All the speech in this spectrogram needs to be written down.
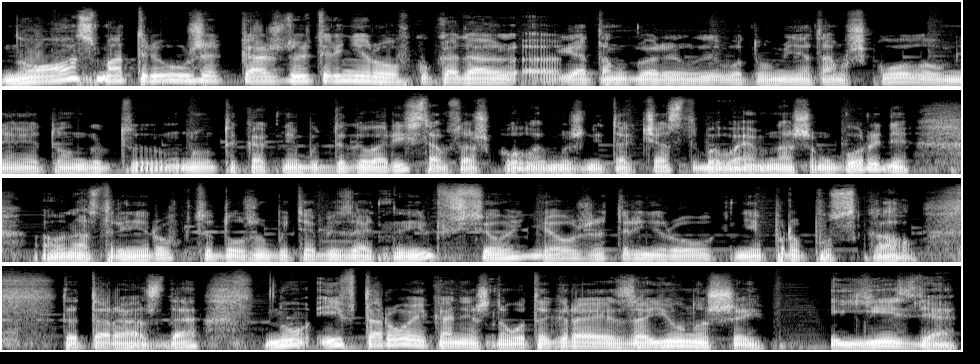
Но смотрю уже каждую тренировку, когда э, я там говорил, вот у меня там школа, у меня это, он говорит, ну ты как-нибудь договорись там со школой, мы же не так часто бываем в нашем городе, а у нас тренировка-то должен быть обязательно. И все, я уже тренировок не пропускал. Это раз, да. Ну и второе, конечно, вот играя за юношей и ездя,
